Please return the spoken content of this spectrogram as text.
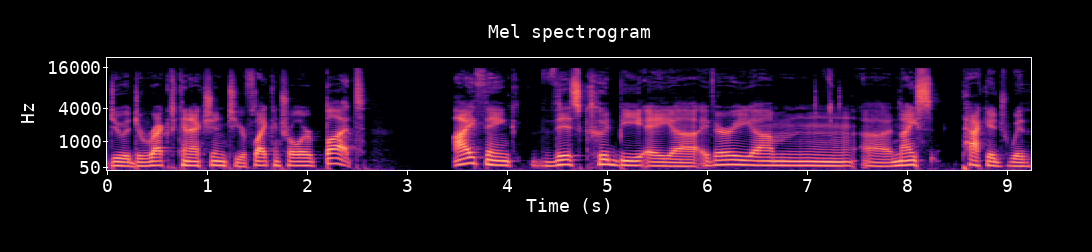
do a direct connection to your flight controller, but I think this could be a, uh, a very um, uh, nice package with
